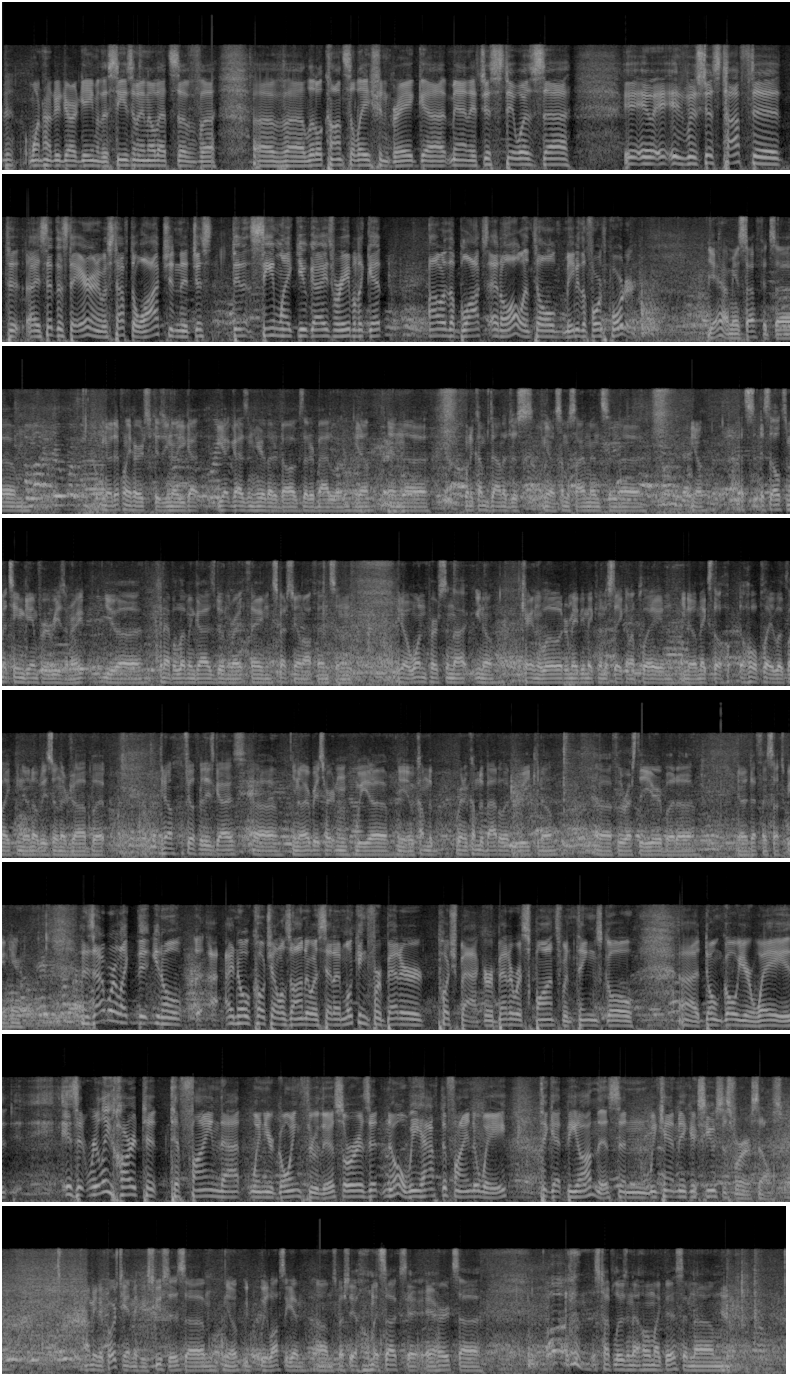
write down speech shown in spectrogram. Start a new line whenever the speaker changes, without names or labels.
third 100-yard game of the season. I know that's of uh, of uh, little consolation, Greg. Uh, man, it just it was. Uh, it, it, it, was just tough to, to, I said this to Aaron. It was tough to watch, and it just didn't seem like you guys were able to get out of the blocks at all until maybe the fourth quarter.
Yeah, I mean, it's tough. It's um, you know, definitely hurts because you know you got you got guys in here that are dogs that are battling, you know, and uh, when it comes down to just you know some assignments and uh, you know that's it's the ultimate team game for a reason, right? You uh, can have 11 guys doing the right thing, especially on offense, and you know one person not you know carrying the load or maybe making a mistake on a play and you know makes the, the whole play look like you know nobody's doing their job. But you know, I feel for these guys. Uh, you know, everybody's hurting. We uh, you know come to we're gonna come to battle every week, you know, uh, for the rest of the year, but know, it definitely sucks being here.
Is that where, like, the, you know, I know Coach Elizondo has said, I'm looking for better pushback or better response when things go, uh, don't go your way. Is it really hard to, to find that when you're going through this, or is it no? We have to find a way to get beyond this, and we can't make excuses for ourselves.
I mean, of course, you can't make excuses. Um, you know, we, we lost again, um, especially at home. It sucks. It, it hurts. Uh, it's tough losing at home like this, and um,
